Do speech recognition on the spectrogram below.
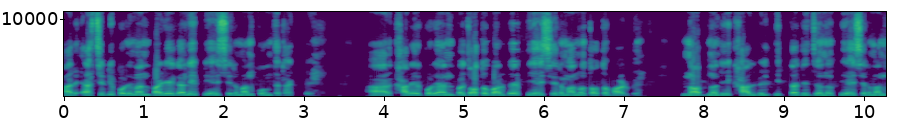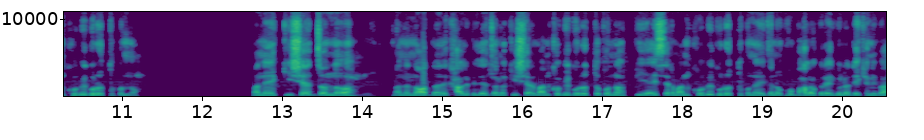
আর অ্যাসিডের পরিমাণ বাড়িয়ে গেলে পিএইচ এর মান কমতে থাকবে। আর ক্ষারের পরিমাণ যত বাড়বে পিএইচ এর মানও তত বাড়বে। নদ, নদী, খাল, বিল ইত্যাদির জন্য পিএইচ এর মান খুবই গুরুত্বপূর্ণ। মানে কিসের জন্য? মানে নদ, নদী, খাল, বিলের জন্য কিসের মান খুবই গুরুত্বপূর্ণ? পিএইচ এর মান খুবই গুরুত্বপূর্ণ। এই জন্য খুব ভালো করে এগুলো দেখে নিবা।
